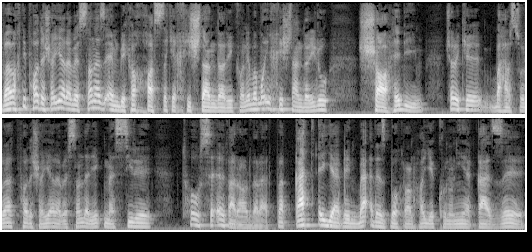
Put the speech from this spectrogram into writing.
و وقتی پادشاهی عربستان از امریکا خواسته که خیشتنداری کنه و ما این خیشتنداری رو شاهدیم چرا که به هر صورت پادشاهی عربستان در یک مسیر توسعه قرار دارد و قطع یقین بعد از بحرانهای کنونی غزه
